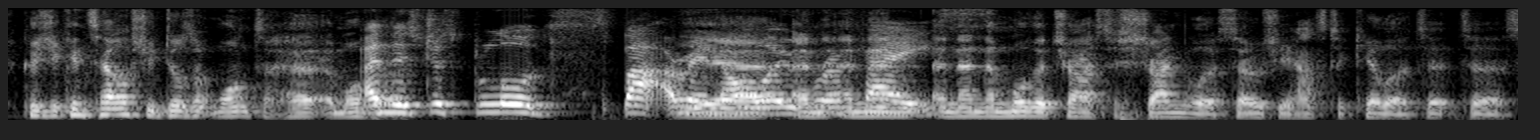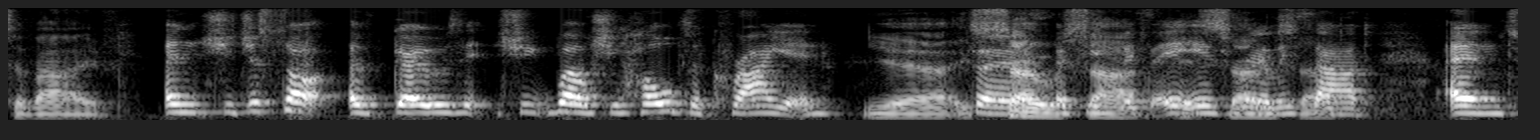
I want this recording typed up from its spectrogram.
because you can tell she doesn't want to hurt her mother. and there's just blood spattering all over and, her and face. Then, and then the mother tries to strangle her, so she has to kill her to, to survive. And she just sort of goes. She well, she holds her crying Yeah, it's so sad. It It's is so really sad. And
